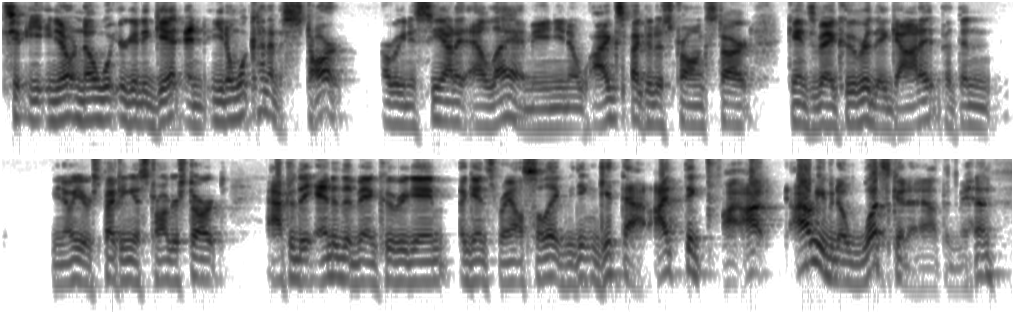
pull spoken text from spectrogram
t- you don't know what you're going to get, and you know what kind of a start are we going to see out of LA? I mean, you know, I expected a strong start against Vancouver. They got it, but then you know, you're expecting a stronger start after the end of the Vancouver game against Real Salt Lake. We didn't get that. I think I I, I don't even know what's going to happen, man.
